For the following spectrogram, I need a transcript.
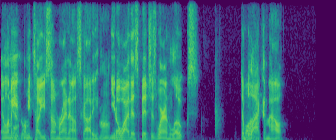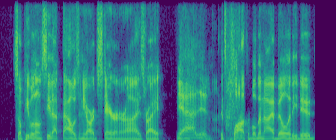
and let me let me tell you something right now, Scotty. Uh-huh. You know why this bitch is wearing locs? To Why? black him out. So people don't see that thousand yard stare in her eyes, right? Yeah, dude. It's plausible deniability, dude.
